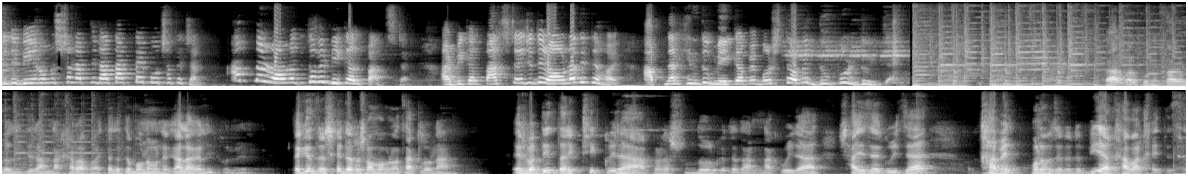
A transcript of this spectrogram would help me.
যদি বিয়ের অনুষ্ঠানে আপনি রাত আটটায় পৌঁছাতে চান, আপনার রওনা দিতে হবে বিকাল পাঁচটায়। আর বিকাল পাঁচটায় যদি রওনা দিতে হয়, আপনার কিন্তু মেকআপে বসতে হবে দুপুর দুইটায়। তারপর কোনো কারণে যদি রান্না খারাপ হয় তাহলে তো মনে মনে গালাগালি করবেন। এক্ষেত্রে সেটারও সম্ভাবনা থাকল না। এরপর দিন তারিখ ঠিক কইরা আপনারা সুন্দর করে রান্না কইরা সাইজা গুইজা খাবেন। মনে হচ্ছে এটা বিয়ার খাবার খাইতেছে।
